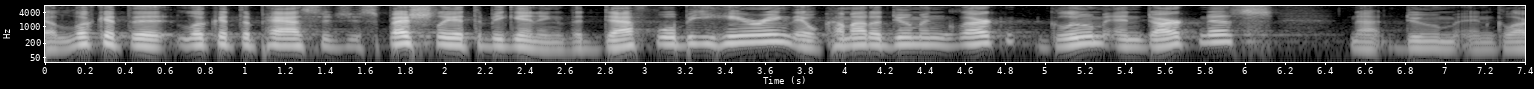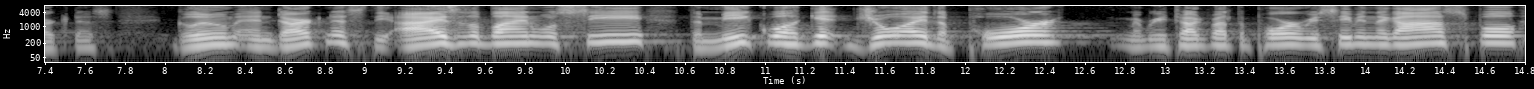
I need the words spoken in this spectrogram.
Yeah, look at the look at the passage, especially at the beginning. The deaf will be hearing; they will come out of doom and dark, gloom and darkness, not doom and darkness. Gloom and darkness. The eyes of the blind will see. The meek will get joy. The poor. Remember, he talked about the poor receiving the gospel,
